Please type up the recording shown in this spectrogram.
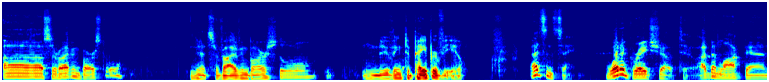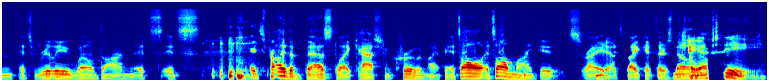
Uh, surviving Barstool. Yeah, surviving Barstool, moving to pay per view. That's insane. What a great show too. I've been locked in. It's really well done. It's it's it's probably the best like cast and crew in my opinion. It's all it's all my dudes, right? Yeah. It's like it, there's no KFC.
